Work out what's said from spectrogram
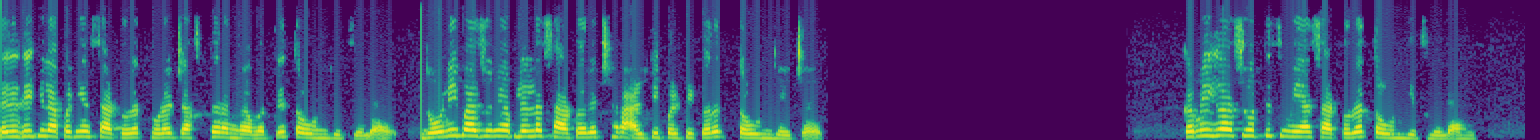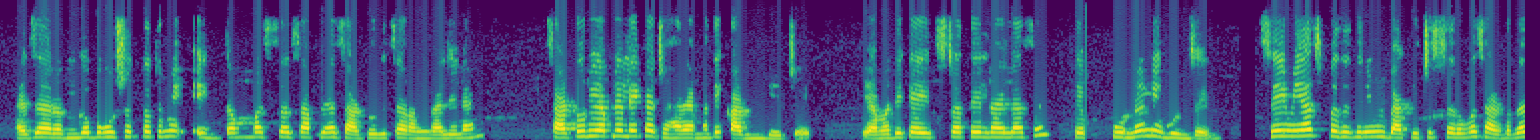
तरी देखील आपण या साठोऱ्या थोड्या जास्त रंगावरती तळून घेतलेल्या आहेत. दोन्ही बाजूने आपल्याला साठोऱ्या छान आलटी पलटी करत तळून घ्यायच्या आहेत. कमी गॅसवरतीच मी या साठोऱ्या तळून घेतलेल्या आहेत. याचा रंग बघू शकता तुम्ही. एकदम मस्त असा आपल्या साठोरीचा रंग आलेला आहे. साटोरी आपल्याला एका झाऱ्यामध्ये काढून घ्यायची आहे. यामध्ये काही एक्स्ट्रा तेल राहिलं असेल ते पूर्ण निघून जाईल. सेम याच पद्धतीने मी बाकीचे सर्व साटोऱ्या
